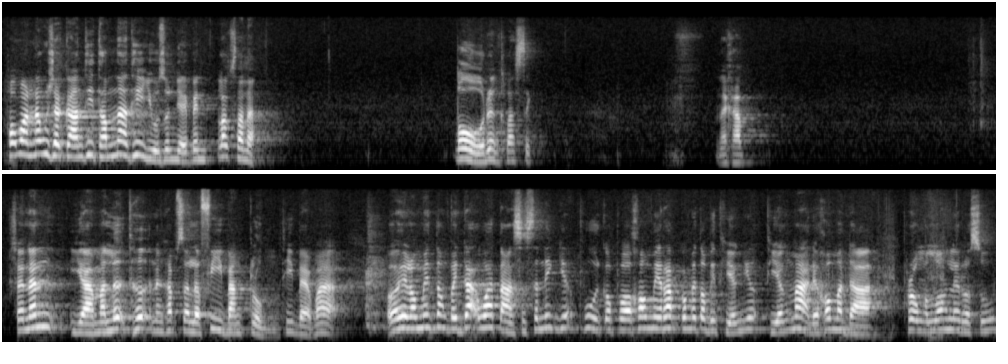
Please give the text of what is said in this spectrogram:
เพราะว่านักวิชาการที่ทำหน้าที่อยู่ส่วนใหญ่เป็นลักษณะโตเรื่องคลาสสิกนะครับ ฉะนั้นอย่ามาเลอะเทอะนะครับซาลฟี่บางกลุ่มที่แบบว่า เอ้ยเราไม่ต้องไปด่าว่าต่างศาสนิกเยอะพูดก็พอเขาไม่รับก็ไม่ต้องไปเถียงเยอะเถียงมากเดี๋ยวเขามาด่าพระองค์อัลลอฮ์และรอซูล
